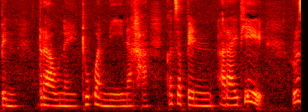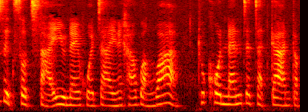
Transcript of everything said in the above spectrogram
เป็น เราในทุกวันนี้นะคะ ก็จะเป็นอะไรที่รู้สึกสดใสอยู่ในหัวใจนะคะ หวังว่าทุกคนนั้นจะจัดการกับ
